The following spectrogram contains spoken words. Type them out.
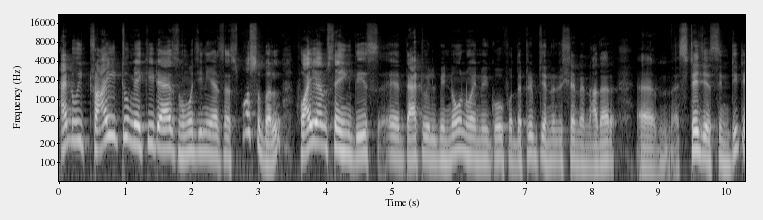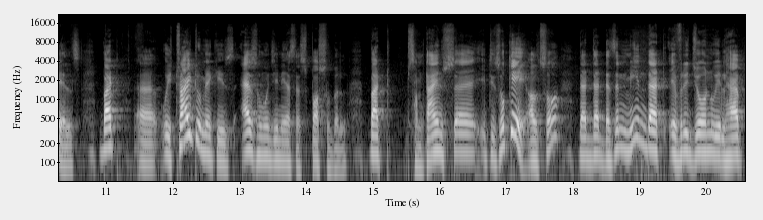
and we try to make it as homogeneous as possible. Why I am saying this uh, that will be known when we go for the trip generation and other um, stages in details, but uh, we try to make it as homogeneous as possible, but sometimes uh, it is okay also. That that does not mean that every zone will have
